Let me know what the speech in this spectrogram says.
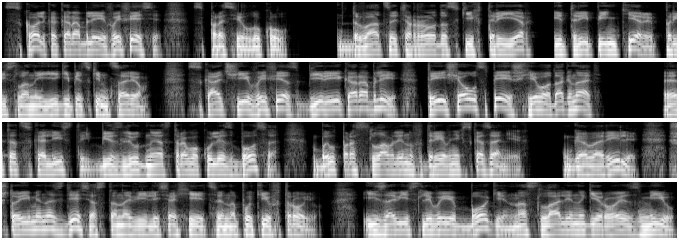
«Сколько кораблей в Эфесе?» — спросил Лукул. Двадцать родовских триер и три пентеры, присланные египетским царем. Скачи в Эфес, бери корабли, ты еще успеешь его догнать. Этот скалистый, безлюдный островок у Лесбоса был прославлен в древних сказаниях. Говорили, что именно здесь остановились ахейцы на пути в Трою, и завистливые боги наслали на героя змею.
